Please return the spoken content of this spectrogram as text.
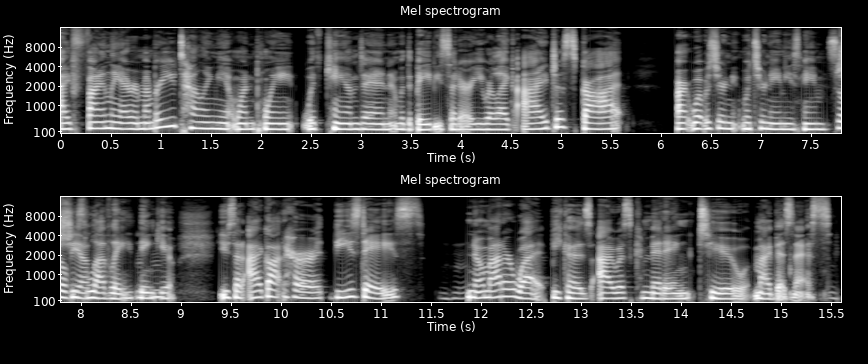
I finally, I remember you telling me at one point with Camden and with the babysitter, you were like, I just got, or what was your, what's your nanny's name? Sylvia. She's lovely. Thank Mhm. you. You said, I got her these days, Mhm. no matter what, because I was committing to my business. Mhm.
